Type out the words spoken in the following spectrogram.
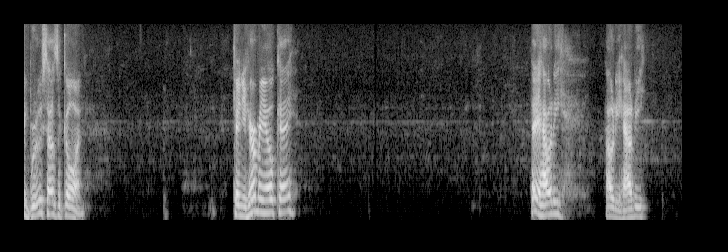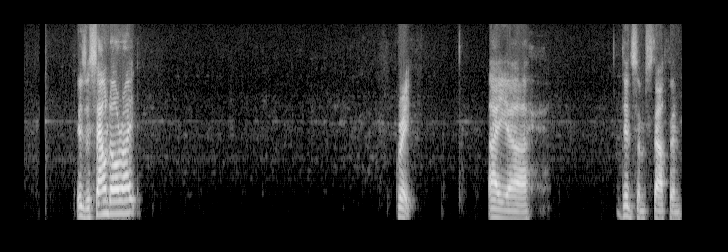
Bruce, how's it going? Can you hear me okay? Hey, howdy. Howdy, howdy. Is the sound all right? Great. I uh, did some stuff and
